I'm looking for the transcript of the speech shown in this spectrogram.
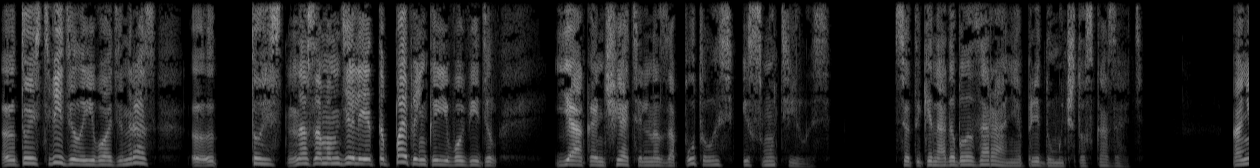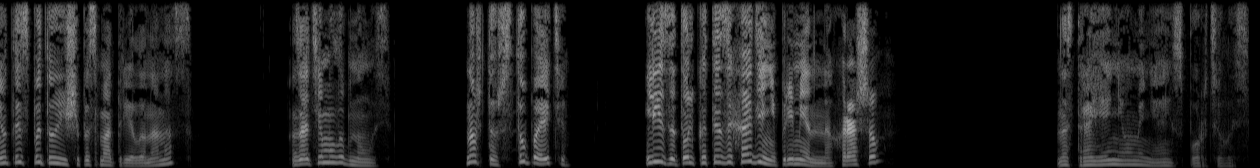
э, то есть видела его один раз, э, то есть на самом деле это папенька его видел. Я окончательно запуталась и смутилась. все таки надо было заранее придумать, что сказать. Анюта испытующе посмотрела на нас, затем улыбнулась. Ну что ж, ступайте. Лиза, только ты заходи непременно, хорошо? Настроение у меня испортилось.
